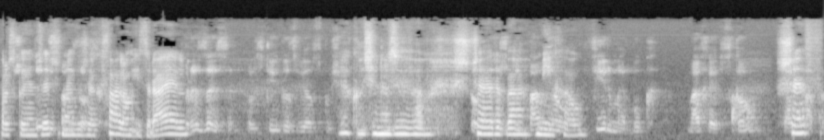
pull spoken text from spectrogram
polskojęzycznych, że chwalą Izrael. prezesem Polskiego Związku. Jak on się nazywał? Szczerba Michał. Firmę bukmacherską. Szef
